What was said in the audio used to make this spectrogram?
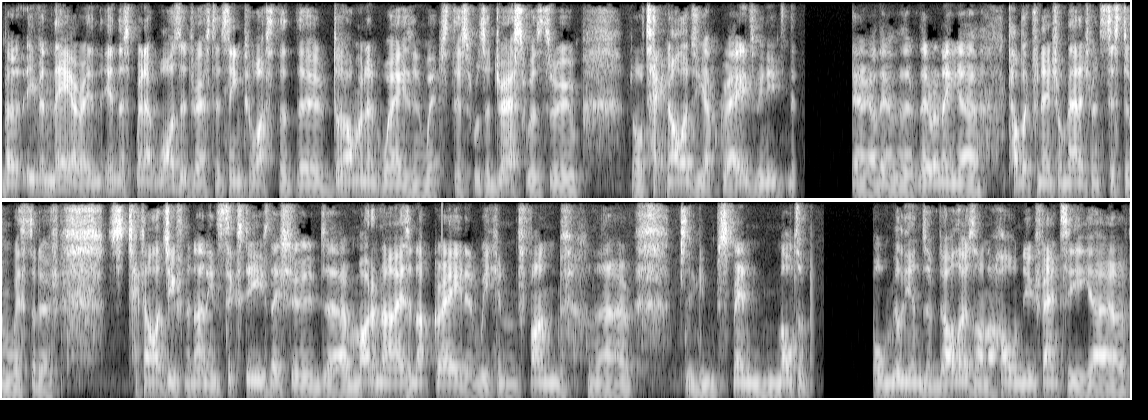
but even there, in, in this, when it was addressed, it seemed to us that the dominant ways in which this was addressed was through you know, technology upgrades. We need, you know, they're, they're running a public financial management system with sort of technology from the 1960s. They should uh, modernize and upgrade, and we can fund, uh, so you can spend multiple millions of dollars on a whole new fancy uh,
